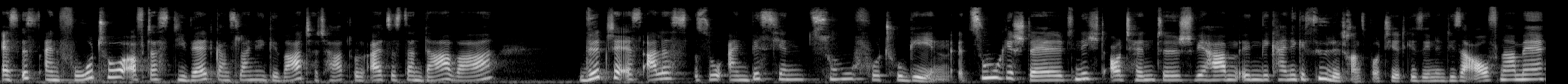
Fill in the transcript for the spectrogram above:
Es ist ein Foto, auf das die Welt ganz lange gewartet hat. Und als es dann da war, wirkte es alles so ein bisschen zu fotogen, zugestellt, nicht authentisch. Wir haben irgendwie keine Gefühle transportiert gesehen in dieser Aufnahme.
